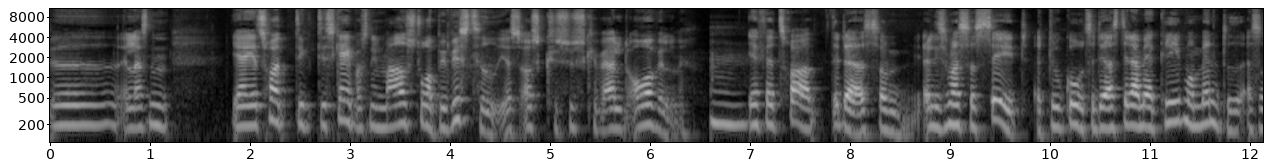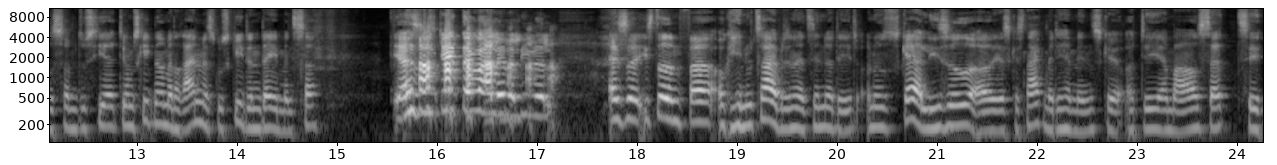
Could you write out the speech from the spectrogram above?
øh, eller sådan, ja, jeg tror, det, det skaber sådan en meget stor bevidsthed, jeg også kan synes kan være lidt overvældende. Mm. Ja, for jeg tror, det der, som jeg ligesom også har set, at du er god til, det er også det der med at gribe momentet. Altså, som du siger, det er måske ikke noget, man regner med, skulle ske den dag, men så... Ja, så skete det bare lidt alligevel. Altså, i stedet for, okay, nu tager jeg på den her Tinder-date, og nu skal jeg lige sidde, og jeg skal snakke med det her menneske, og det er meget sat til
